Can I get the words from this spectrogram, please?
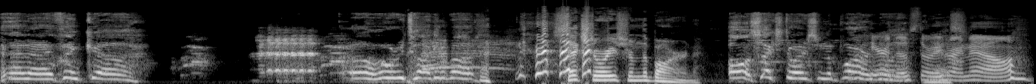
and I think, uh, oh, what were we talking about? Sex stories from the barn. Oh, sex stories from the barn. I'm hearing those stories Yes. right now.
